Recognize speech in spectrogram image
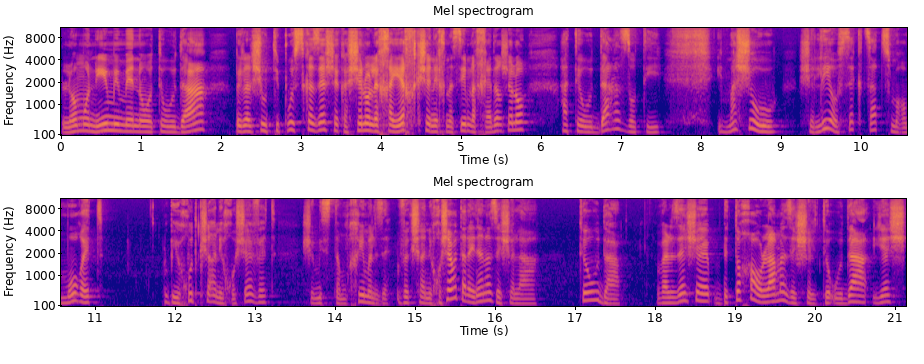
לא מונעים ממנו תעודה בגלל שהוא טיפוס כזה שקשה לו לחייך כשנכנסים לחדר שלו. התעודה הזאת היא משהו שלי עושה קצת צמרמורת, בייחוד כשאני חושבת שמסתמכים על זה. וכשאני חושבת על העניין הזה של התעודה, ועל זה שבתוך העולם הזה של תעודה יש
